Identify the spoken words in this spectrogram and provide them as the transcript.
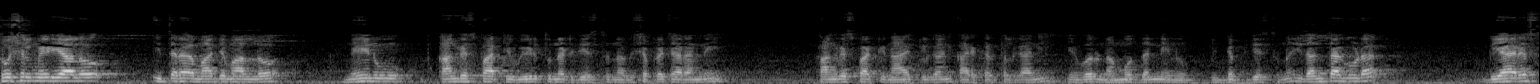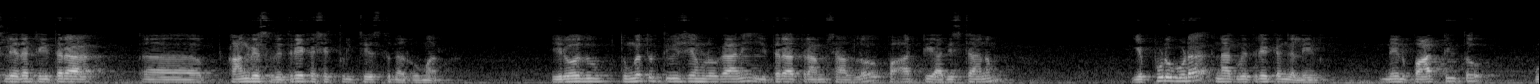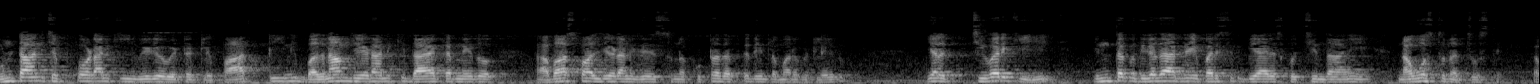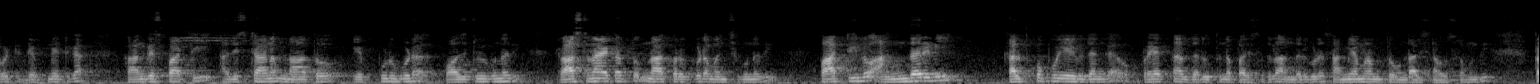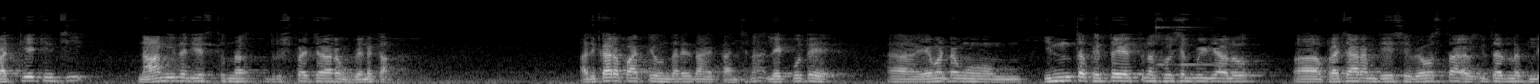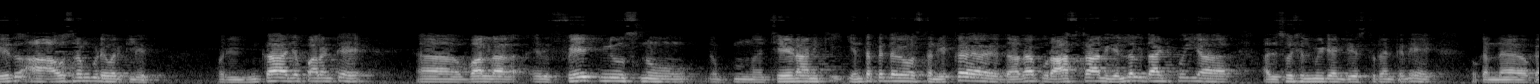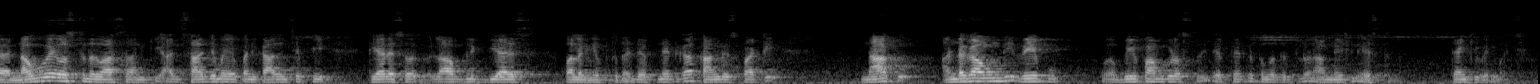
Social మీడియాలో ఇతర మాధ్యమాల్లో నేను కాంగ్రెస్ పార్టీ వీడుతున్నట్టు చేస్తున్న విష ప్రచారాన్ని కాంగ్రెస్ పార్టీ నాయకులు కానీ కార్యకర్తలు కానీ ఎవరు నమ్మొద్దని నేను విజ్ఞప్తి చేస్తున్నా. ఇదంతా కూడా బీఆర్ఎస్ లేదంటే ఇతర కాంగ్రెస్ వ్యతిరేక శక్తులు చేస్తున్న రూమర్. ఈరోజు తుంగతుర్తి విషయంలో కానీ ఇతరత్ర అంశాల్లో పార్టీ అధిష్టానం ఎప్పుడు కూడా నాకు వ్యతిరేకంగా లేదు. నేను పార్టీతో ఉంటా అని చెప్పుకోవడానికి ఈ వీడియో పెట్టట్లేదు. పార్టీని బదనాం చేయడానికి దాయాకర్ని ఏదో అబాస్పాలు చేయడానికి చేస్తున్న కుట్ర తప్పితే దీంట్లో మరొకటి లేదు. ఇలా చివరికి ఇంతకు దిగజారిన పరిస్థితి బీఆర్ఎస్కి వచ్చిందా అని నవ్వొస్తున్నది చూస్తే. కాబట్టి డెఫినెట్గా కాంగ్రెస్ పార్టీ అధిష్టానం నాతో ఎప్పుడు కూడా పాజిటివ్గా ఉన్నది. రాష్ట్ర నాయకత్వం నా కొరకు కూడా మంచిగా ఉన్నది. పార్టీలో అందరినీ కలుపుకుపోయే విధంగా ఒక ప్రయత్నాలు జరుగుతున్న పరిస్థితుల్లో అందరూ కూడా సంయమనంతో ఉండాల్సిన అవసరం ఉంది. ప్రత్యేకించి నా మీద చేస్తున్న దుష్ప్రచారం వెనుక అధికార పార్టీ ఉందనేది నా యొక్క అంచనా. లేకపోతే ఏమంటాము ఇంత పెద్ద ఎత్తున సోషల్ మీడియాలో ప్రచారం చేసే వ్యవస్థ ఇతరులకు లేదు ఆ అవసరం కూడా ఎవరికి లేదు. మరి ఇంకా చెప్పాలంటే వాళ్ళ ఇది ఫేక్ న్యూస్ను చేయడానికి ఎంత పెద్ద వ్యవస్థను ఎక్కడ దాదాపు రాష్ట్రాలు ఎల్లలు దాటిపోయి అది సోషల్ మీడియాని చేస్తున్నారంటేనే ఒక న- ఒక నవ్వే వస్తున్నది వాస్తవానికి. అది సాధ్యమయ్యే పని కాదని చెప్పి టీఆర్ఎస్ లాబ్లిక్ బీఆర్ఎస్ వాళ్ళకి చెప్తున్నారు. డెఫినెట్గా కాంగ్రెస్ పార్టీ నాకు అండగా ఉంది. రేపు బీఫామ్ కూడా వస్తుంది. డెఫినెట్గా తుంగతుర్తిలో నామినేషన్ వేస్తుంది థ్యాంక్ యూ వెరీ మచ్.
